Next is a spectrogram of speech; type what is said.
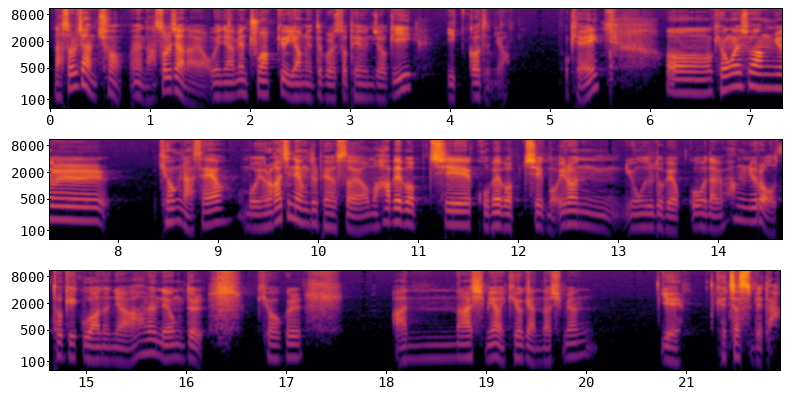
낯설지 않죠? 네, 낯설지 않아요. 왜냐하면 중학교 2학년 때 벌써 배운 적이 있거든요. 오케이. 어, 경우의 수 확률 기억나세요? 뭐 여러 가지 내용들 배웠어요. 뭐 합의 법칙, 고배 법칙 뭐 이런 용어들도 배웠고 그다음에 확률을 어떻게 구하느냐 하는 내용들 기억을 안 나시면 기억이 안 나시면 예, 괜찮습니다.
